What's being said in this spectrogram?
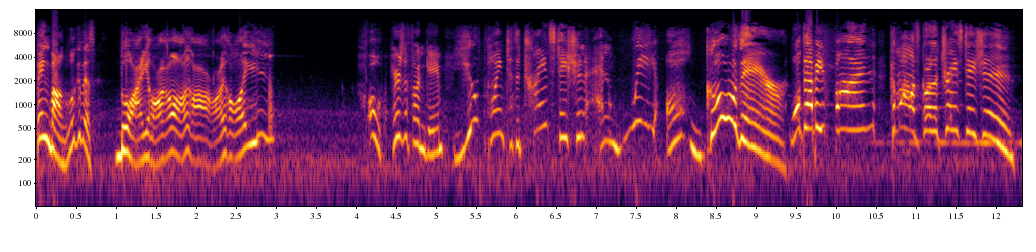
Bing Bong, look at this. Oh, here's a fun game. You point to the train station and we all go there. Won't that be fun? Come on, let's go to the train station.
